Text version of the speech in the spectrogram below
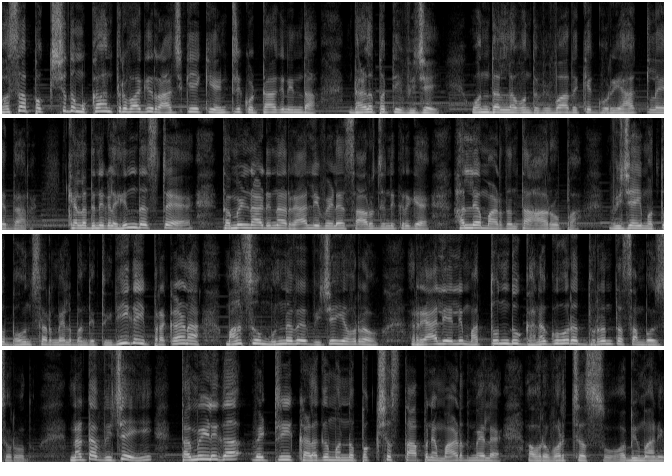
ಹೊಸ ಪಕ್ಷದ ಮುಖಾಂತರವಾಗಿ ರಾಜಕೀಯಕ್ಕೆ ಎಂಟ್ರಿ ಕೊಟ್ಟಾಗಿನಿಂದ ದಳಪತಿ ವಿಜಯ್ ಒಂದಲ್ಲ ಒಂದು ವಿವಾದಕ್ಕೆ ಗುರಿ ಆಗ್ತಲೇ ಇದ್ದಾರೆ. ಕೆಲ ದಿನಗಳ ಹಿಂದಷ್ಟೇ ತಮಿಳುನಾಡಿನ ರ್ಯಾಲಿ ವೇಳೆ ಸಾರ್ವಜನಿಕರಿಗೆ ಹಲ್ಲೆ ಮಾಡಿದಂಥ ಆರೋಪ ವಿಜಯ್ ಮತ್ತು ಬೌನ್ಸರ್ ಮೇಲೆ ಬಂದಿತ್ತು. ಇದೀಗ ಈ ಪ್ರಕರಣ ಮಾಸೋ ಮುನ್ನವೇ ವಿಜಯ್ ಅವರು ರ್ಯಾಲಿಯಲ್ಲಿ ಮತ್ತೊಂದು ಘನಘೋರ ದುರಂತ ಸಂಭವಿಸಿರೋದು. ನಟ ವಿಜಯ್ ತಮಿಳಿಗ ವೆಟ್ರಿ ಕಳಗಮನ್ನು ಪಕ್ಷ ಸ್ಥಾಪನೆ ಮಾಡಿದ ಮೇಲೆ ಅವರ ವರ್ಚಸ್ಸು, ಅಭಿಮಾನಿ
